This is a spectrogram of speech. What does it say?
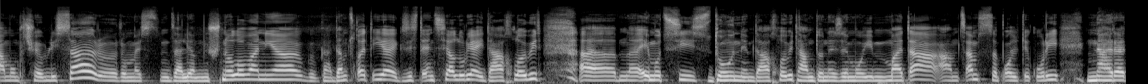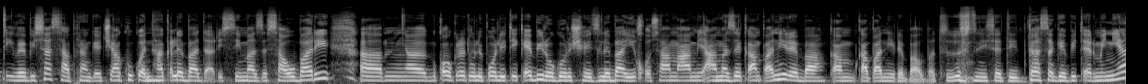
ამ უმრჩევლისა რომ ეს ძალიან მნიშვნელოვანია გადამწყვეტია ეგზისტენციალურია აი დაახლოებით ემოციის დონემ დაახლოებით ამ დონეზე მოიმატა ამ წამს პოლიტიკური ნარატივებისა საფრანგეთში. აქ უკვე ნაკლებად არის იმაზე საუბარი კონკრეტული პოლიტიკები როგორი შეიძლება იყოს. ამ ამაზე კამპანირება კამპანირება ალბათ ისეთი გასაგები ტერმინია.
